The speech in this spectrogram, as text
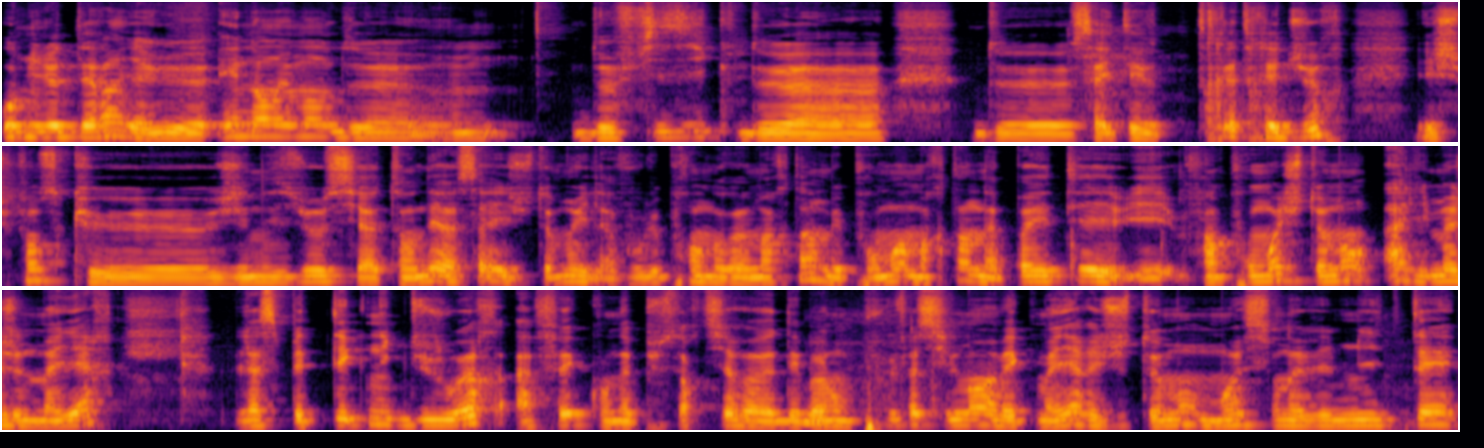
au, milieu de terrain, il y a eu énormément de, de physique, de, euh, de... ça a été très très dur. Et je pense que Genesio s'y attendait à ça. Et justement, il a voulu prendre Martin. Mais pour moi, Martin n'a pas été. et- Enfin, pour moi, justement, à l'image de Mayer, l'aspect technique du joueur a fait qu'on a pu sortir euh, des ballons plus facilement avec Maillard. Et justement, moi, si on avait mis Tay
